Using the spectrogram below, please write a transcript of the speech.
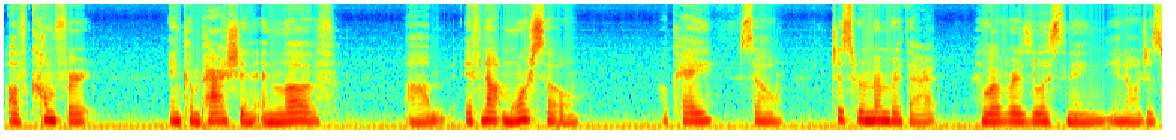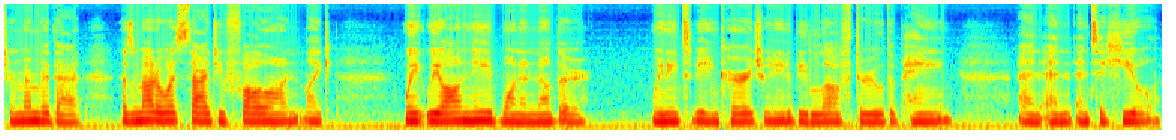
of comfort and compassion and love um, if not more so okay? So just remember that whoever is listening you know just remember that. Doesn't matter what side you fall on like we, we all need one another. We need to be encouraged. We need to be loved through the pain and and and to heal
